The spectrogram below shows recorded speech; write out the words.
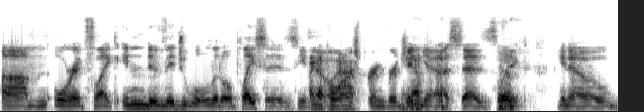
um, or it's like individual little places, you know, Singapore. Ashburn, Virginia says Yep. like, you know,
